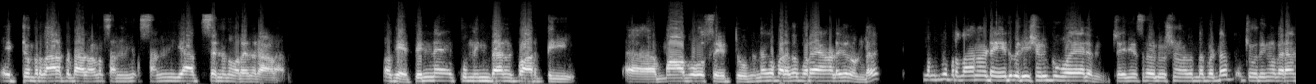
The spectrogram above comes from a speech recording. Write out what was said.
ഏറ്റവും പ്രധാനപ്പെട്ട ആളാണ് സൺ സൺ യാത്സൻ എന്ന് പറയുന്ന ഒരാളാണ് ഓക്കെ പിന്നെ കുമിന്താങ് പാർട്ടി മാവോ സേത്തു എന്നൊക്കെ പറയുന്ന കുറെ ആളുകളുണ്ട്. നമുക്ക് പ്രധാനമായിട്ട് ഏത് പരീക്ഷകൾക്ക് പോയാലും ചൈനീസ് റെവല്യൂഷനുമായി ബന്ധപ്പെട്ട ചോദ്യങ്ങൾ വരാൻ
